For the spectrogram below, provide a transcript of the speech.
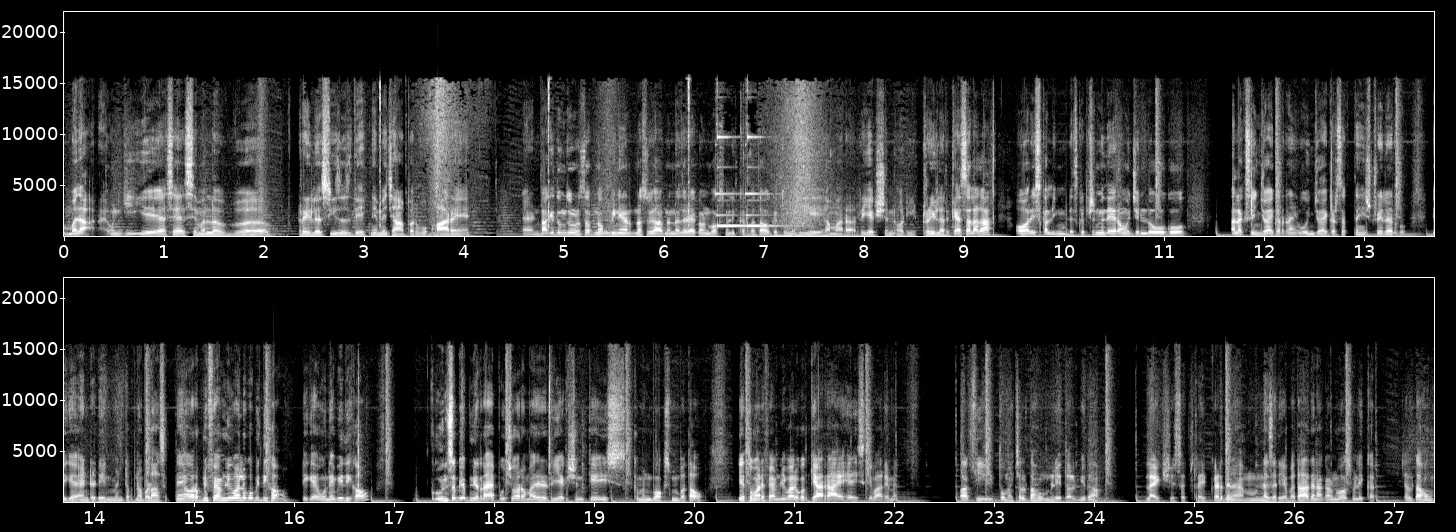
मज़ा आ रहा है उनकी ये ऐसे ऐसे मतलब ट्रेलर सीज़न देखने में जहाँ पर वो आ रहे हैं। एंड बाकी तुम ज़रूर से अपना ओपिनियन अपना सुझाव अपना नज़रिया कमेंट बॉक्स में लिखकर बताओ कि तुम्हें ये हमारा रिएक्शन और ये ट्रेलर कैसा लगा। और इसका लिंक मैं डिस्क्रिप्शन में दे रहा हूँ। जिन लोगों को अलग से एंजॉय करना है, वो एंजॉय कर सकते हैं इस ट्रेलर को। ठीक है एंटरटेनमेंट अपना बढ़ा सकते हैं और अपनी फैमिली वालों को भी दिखाओ। ठीक है, उन्हें भी दिखाओ। उनसे भी अपनी राय पूछो और हमारे रिएक्शन के इस कमेंट बॉक्स में बताओ कि तुम्हारे फैमिली वालों को क्या राय है इसके बारे में। बाकी तो मैं चलता हूँ, लेता अलविदा लाइक शेयर सब्सक्राइब कर देना। नज़रिया बता देना कमेंट बॉक्स में लिखकर। चलता हूँ।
